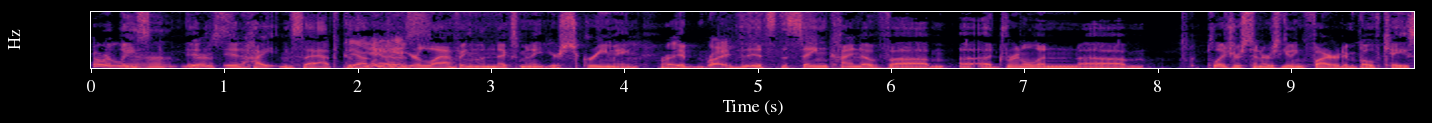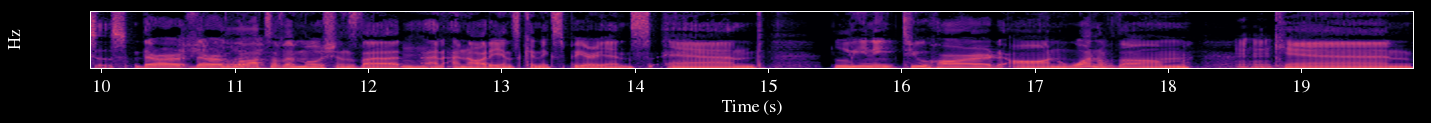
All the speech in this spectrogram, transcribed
Or at least Uh, it, it heightens that. Because Yeah, one minute you're laughing, the next minute you're screaming. Right. It- Right. It's the same kind of um, adrenaline um, pleasure centers getting fired in both cases. there are there are lots of emotions that mm-hmm. an, an audience can experience and leaning too hard on one of them can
